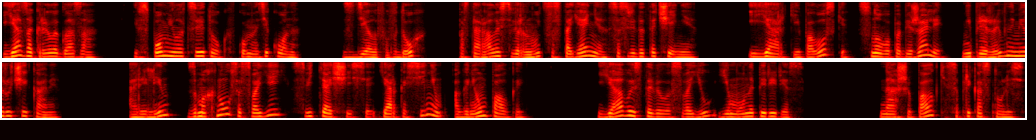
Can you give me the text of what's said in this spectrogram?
Я закрыла глаза и вспомнила цветок в комнате Кона. Сделав вдох, постаралась вернуть состояние сосредоточения. И яркие полоски снова побежали непрерывными ручейками. Арелин замахнулся своей светящейся ярко-синим огнем палкой. Я выставила свою ему на перерез. Наши палки соприкоснулись.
